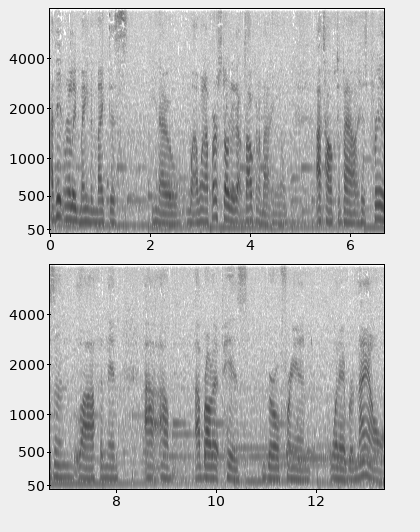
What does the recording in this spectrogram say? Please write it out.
I didn't really mean to make this, you know, when I first started out talking about him, I talked about his prison life, and then I, I, I brought up his girlfriend, whatever. Now,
